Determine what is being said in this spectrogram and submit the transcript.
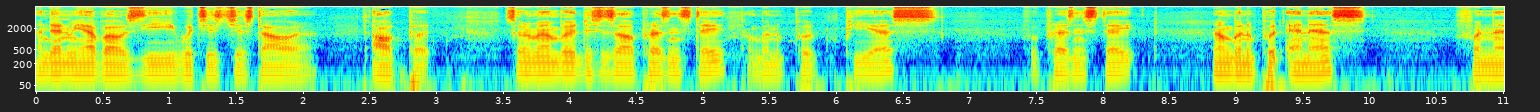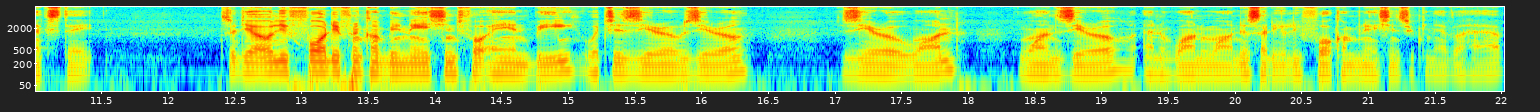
And then we have our Z which is just our output. So remember this is our present state. I'm going to put PS for present state. And I'm going to put NS for next state. So there are only four different combinations for A and B, which is 0, 0, 0, 1, 1, 0, and 1, 1. Those are the only four combinations you can ever have.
